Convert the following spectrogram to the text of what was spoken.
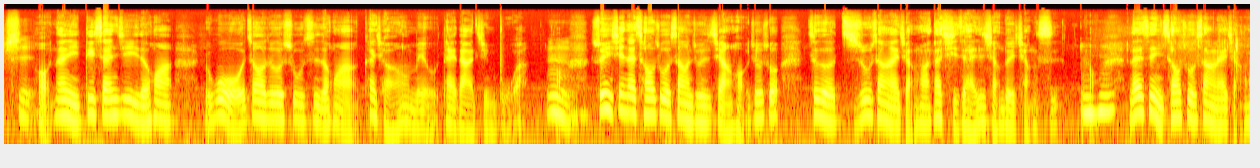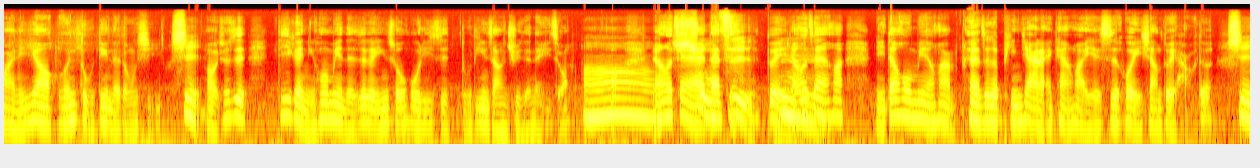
是。哦，那你第三季的话，如果我照这个数字的话，看起来好像没有太大进步啊。嗯，所以现在操作上就是这样哈，就是说这个指数上来讲的话，它其实还是相对强势。嗯哼，但是你操作上来讲的话，你要很笃定的东西。是。哦，就是第一个你后面的这个营收获利是笃定上去的那一种。哦，然后再来它是对，然后再来的话，你到后面的话，它的这个评价来看的话，也是会相对好的。是，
